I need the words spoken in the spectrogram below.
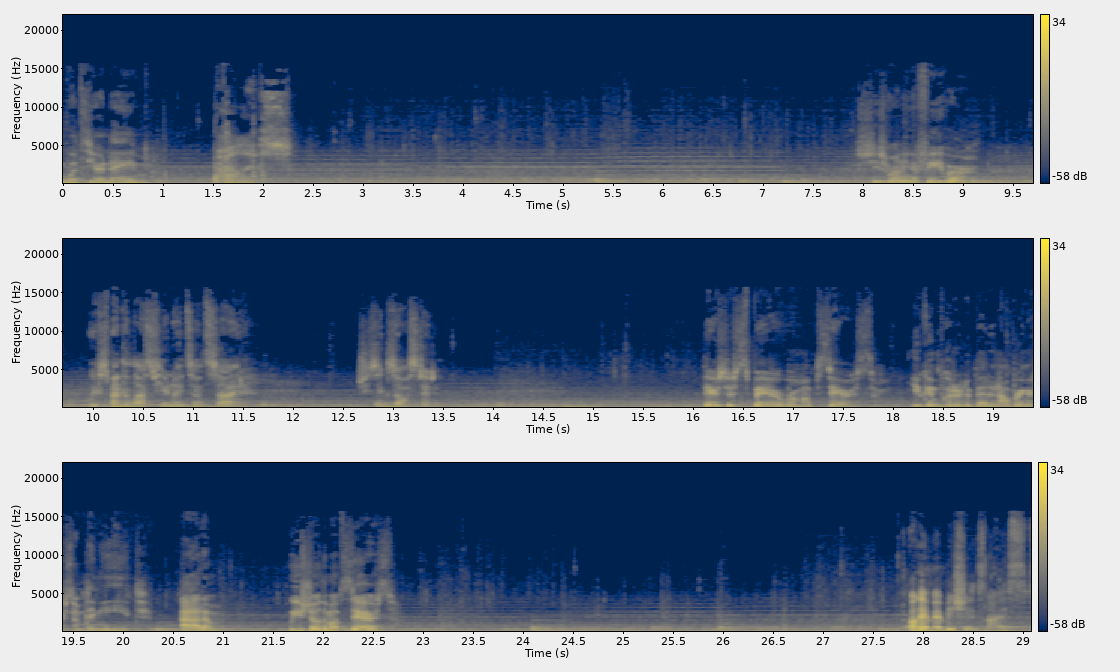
What's your name? Alice. She's running a fever. We've spent the last few nights outside. She's exhausted. There's a spare room upstairs. You can put her to bed and I'll bring her something to eat. Adam, will you show them upstairs? Okay, maybe she's nice.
